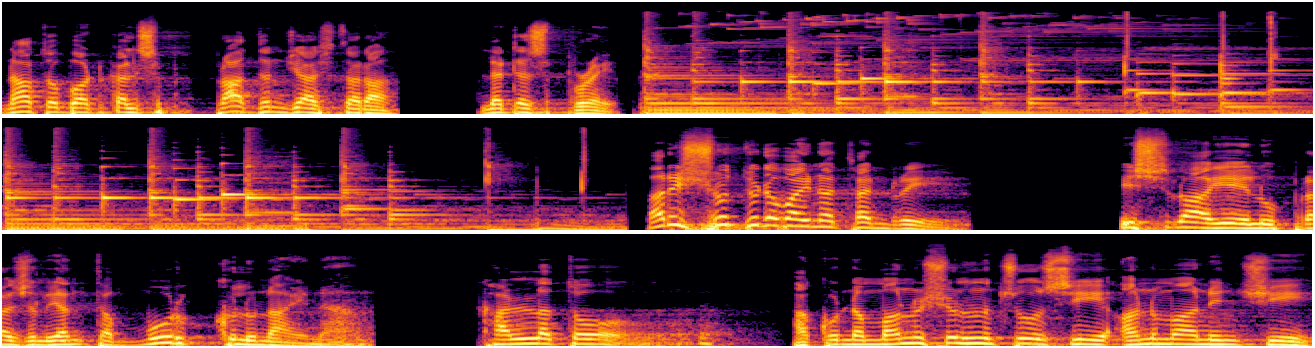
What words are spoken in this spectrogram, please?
నాతో పాటు కలిసి ప్రార్థన చేస్తారా? లెట్ ప్రే pray పరిశుద్ధుడవైన తండ్రి ఇస్రాయేలు ప్రజలు ఎంత మూర్ఖులు నాయన. కళ్ళతో అక్కడ మనుషులను చూసి అనుమానించి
